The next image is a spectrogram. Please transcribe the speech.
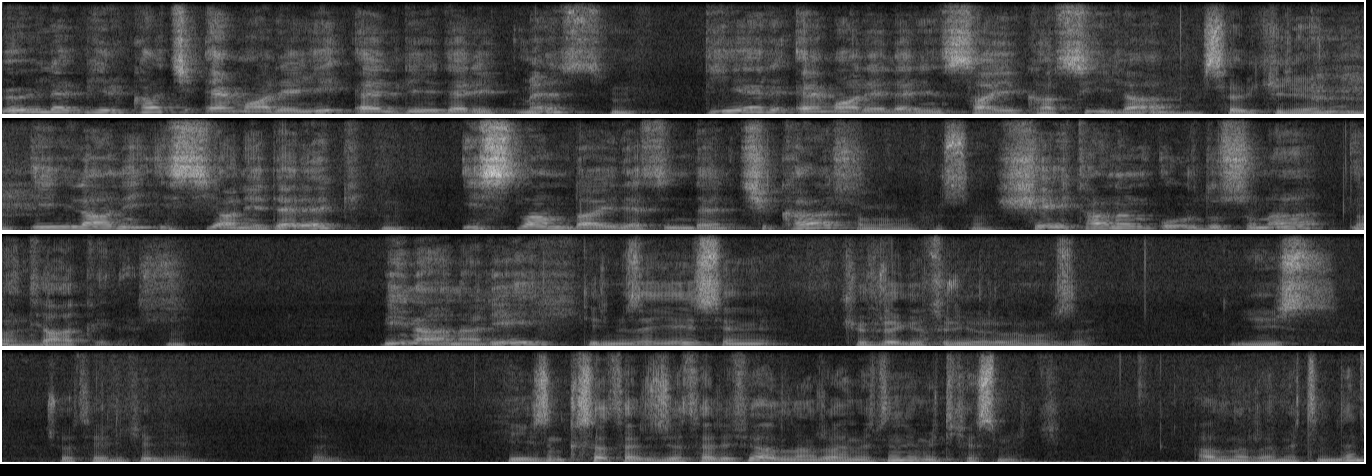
Böyle birkaç emareyi elde eder etmez, Hı. diğer emarelerin sayıkasıyla Sevkili yani. evet. ilanı isyan ederek Hı. İslam dairesinden çıkar, şeytanın ordusuna Aynen. iltihak eder. Hı. Binaenaleyh Dilimize yeis yani küfre götürüyor muhafaza. Yeis. Çok tehlikeli yani. Tabii. Yeisin kısa tarihi tarifi Allah'ın rahmetinden ümit kesmek. Allah'ın rahmetinden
